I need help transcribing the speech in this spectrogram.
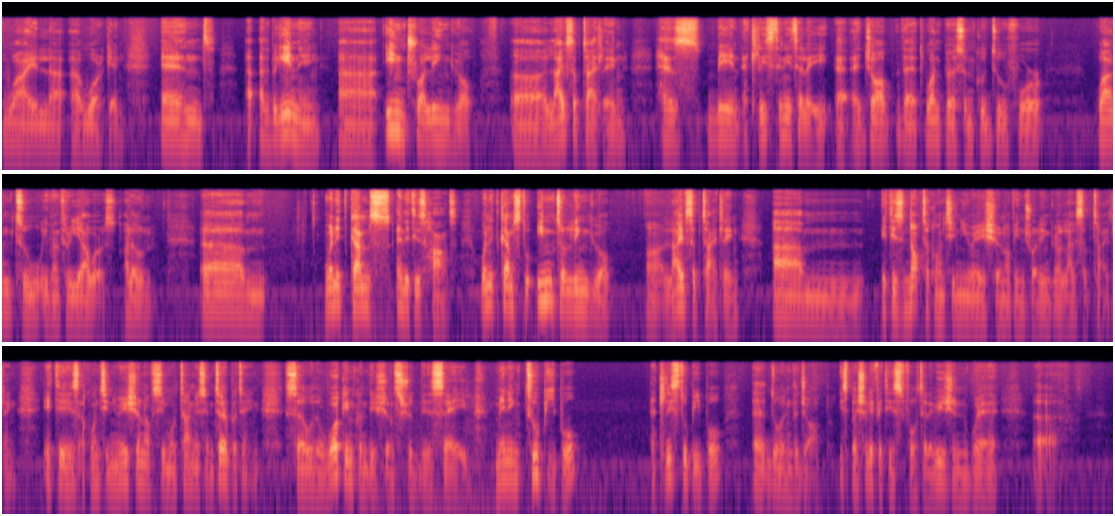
while uh, uh, working. And uh, at the beginning, intralingual live subtitling has been, at least in Italy, a, a, job that one person could do for one, two, even three hours alone. Um, when it comes, and it is hard, when it comes to interlingual uh, live subtitling, um, it is not a continuation of intralingual live subtitling. It is a continuation of simultaneous interpreting. So the working conditions should be the same, meaning two people, at least two people, uh, doing the job, especially if it is for television where uh,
